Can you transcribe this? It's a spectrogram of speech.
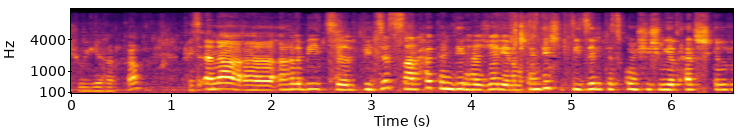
هي شوية هكا. حيت أنا آه، أغلبية البيتزا الصراحه كنديرها جاريه أنا ما كنديرش البيتزا اللي كتكون شي شوية بحال الشكل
